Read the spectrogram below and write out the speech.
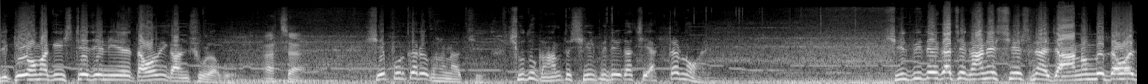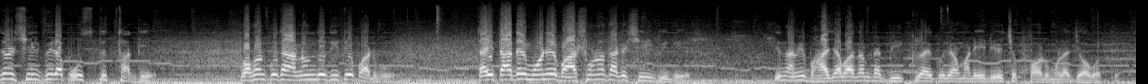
যে কেউ আমাকে স্টেজে নিয়ে তাও আমি গান শোনাবো। আচ্ছা। সে প্রকারও গান আছে। শুধু গান তো শিল্পীদের কাছে একটা নয়। শিল্পীদের কাছে গানের শেষ নয় যা আনন্দ দেওয়ার জন্য শিল্পীরা প্রস্তুত থাকে। কখন কোথায় আনন্দ দিতে পারব? তাই তাদের মনে বাসনা থাকে শিল্পীদের। কিন্তু আমি ভাজা বাদামটা বিক্রয় করি আমার এটি হচ্ছে ফর্মুলা জগতে।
